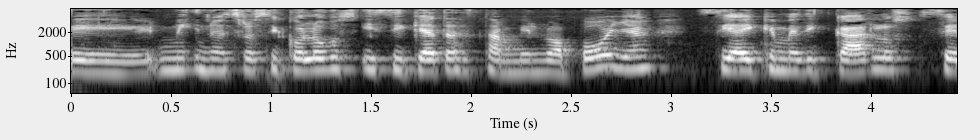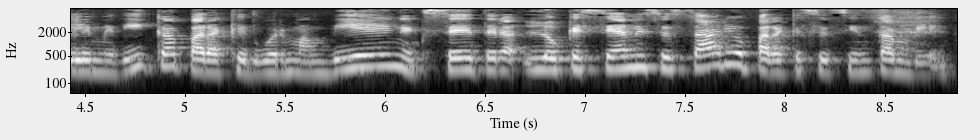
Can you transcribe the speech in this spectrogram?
eh, nuestros psicólogos y psiquiatras también lo apoyan. Si hay que medicarlos, se le medica para que duerman bien, etcétera. Lo que sea necesario para que se sientan bien.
